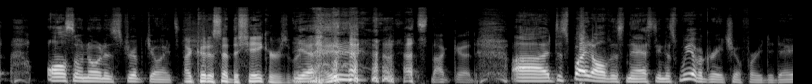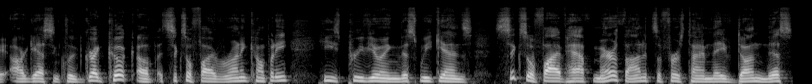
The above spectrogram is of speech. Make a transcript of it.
also known as strip joints. I could have said the Shakers, but Yeah, that's not good. Uh, despite all this nastiness, we have a great show for you today. Our guests include Greg Cook of 605 Running Company. He's previewing this weekend's 605 half marathon. It's the first time they've done this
